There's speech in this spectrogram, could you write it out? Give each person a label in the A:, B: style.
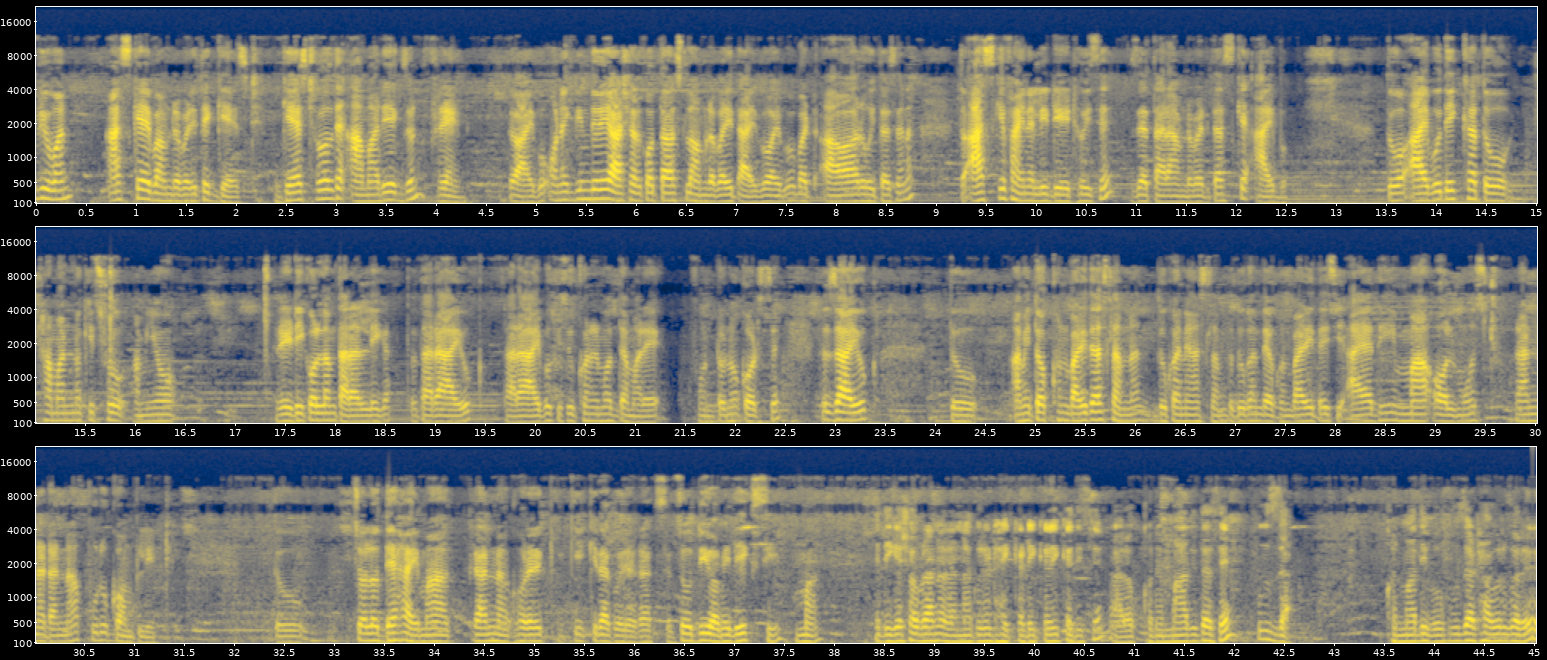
A: Everyone, আজকে আইব আমরা বাড়িতে গেস্ট গেস্ট বলতে আমারই একজন ফ্রেন্ড তো আইবো, অনেকদিন ধরে আসার কথা আসলো আমরা বাড়িতে আইবো আইবো বাট আর হইতাছে না। তো আজকে ফাইনালি ডেট হইছে যে তারা আমরা বাড়িতে আজকে আইবো। তো আইবো দেখা তো সামান্য কিছু আমিও রেডি করলাম তারার লেগা। তো তারা আয়ুক, তারা আইবো কিছুক্ষণের মধ্যে আমারে ফোন টোনও করছে। তো যাই হোক, তো আমি তখন বাড়িতে আসলাম না, দোকানে আসলাম। তো দোকান এখন বাড়িতে আইছি। আয়াধি মা অলমোস্ট রান্না টান্না পুরো কমপ্লিট তো চলো দেখাই মা রান্না ঘরের কি কি, কিরা করে রাখছে। যদিও আমি দেখছি মা এদিকে সব রান্না রান্না করে ঢাইকা ঢাইকা রেখে দিছে। আর ওখানে মা দিতেছে পূজা। এখন মা দিব পূজা ঠাকুর করে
